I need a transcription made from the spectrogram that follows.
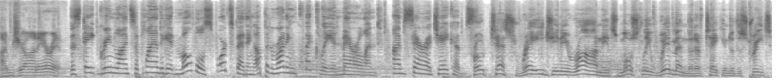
I'm John Aaron. The state greenlights a plan to get mobile sports betting up and running quickly in Maryland. I'm Sarah Jacobs. Protests rage in Iran. It's mostly women that have taken to the streets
